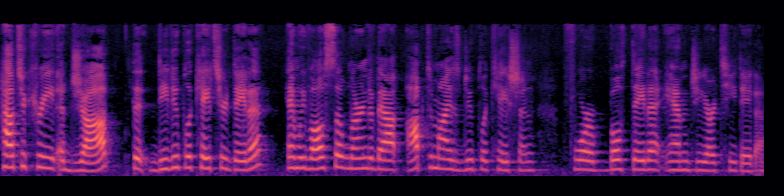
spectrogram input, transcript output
how to create a job that deduplicates your data, and we've also learned about optimized duplication for both data and GRT data.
